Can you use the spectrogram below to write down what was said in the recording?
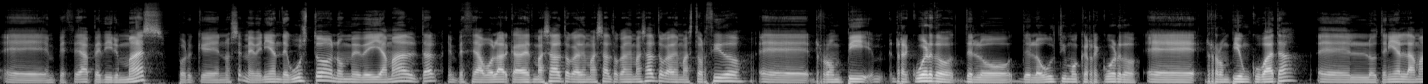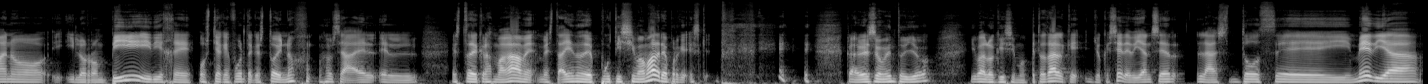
Eh, empecé a pedir más porque, no sé, me venían de gusto, no me veía mal, tal. Empecé a volar cada vez más alto, cada vez más alto, cada vez más alto, cada vez más torcido. Eh, rompí, recuerdo de lo, de lo último que recuerdo, eh, rompí un cubata. Lo tenía en la mano y, lo rompí y dije, hostia, qué fuerte que estoy, ¿no? o sea, el, esto de Krav Maga me está yendo de putísima madre porque es que... claro, en ese momento yo iba loquísimo. Total, que yo qué sé, debían ser las doce y media,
